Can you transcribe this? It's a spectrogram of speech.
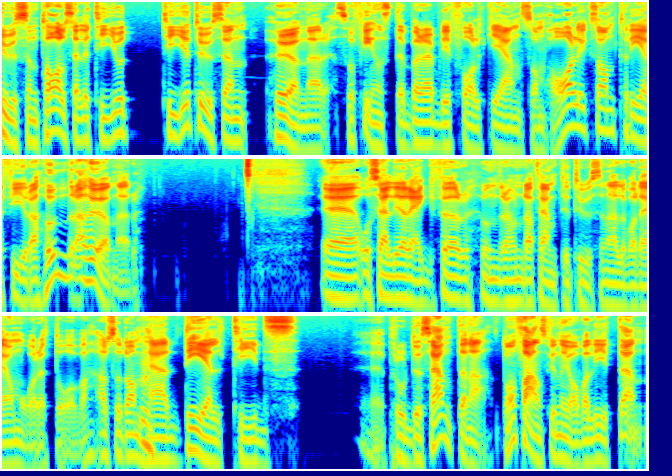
tusentals eller tio, tiotusen hönor så finns det, börjar bli folk igen som har liksom 300-400 hönor. Eh, och säljer ägg för 100-150 000 eller vad det är om året då. Va? Alltså de här deltidsproducenterna, de fanns ju när jag var liten.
